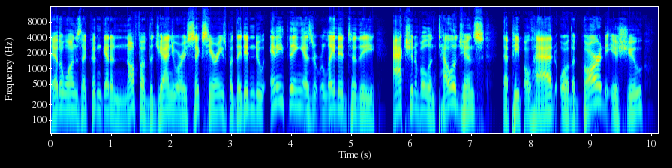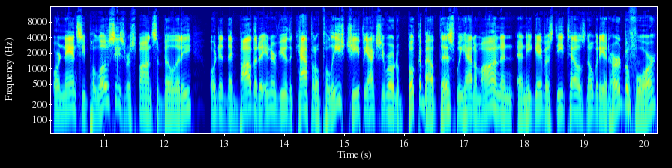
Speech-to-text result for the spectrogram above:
They're the ones that couldn't get enough of the January 6 hearings, but they didn't do anything as it related to the actionable intelligence that people had or the guard issue or Nancy Pelosi's responsibility or did they bother to interview the Capitol Police Chief? He actually wrote a book about this. We had him on, and and he gave us details nobody had heard before.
